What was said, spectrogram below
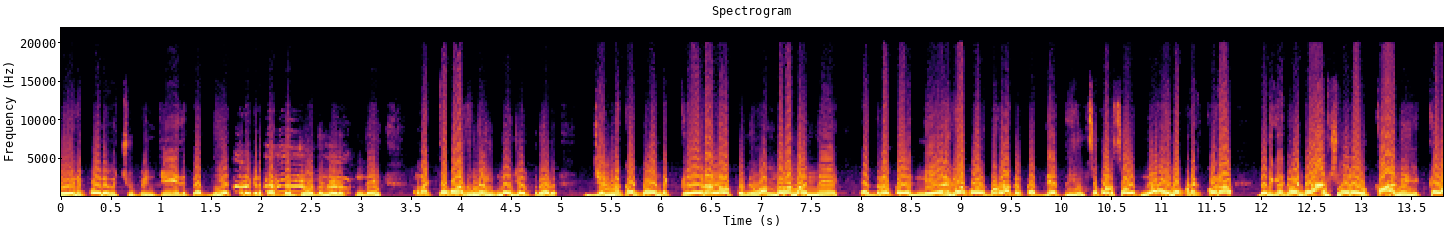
లేనిపోయినవి చూపించి ఇది పెద్ద ఎత్తున ఇక్కడ పెద్ద జ్యోతం జరుగుతుంది. రక్తపాతం జరుగుతుందని చెప్తున్నారు. జిల్లు కటువంటి క్రీడలో కొన్ని వందల మంది ఎద్దులపై నేరుగా పడతారు. అక్కడ పెద్ద ఎత్తున హింస కొనసాగుతుంది. అయినప్పటికీ కూడా దానికి ఎటువంటి ఆంక్షలు లేవు. కానీ ఇక్కడ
